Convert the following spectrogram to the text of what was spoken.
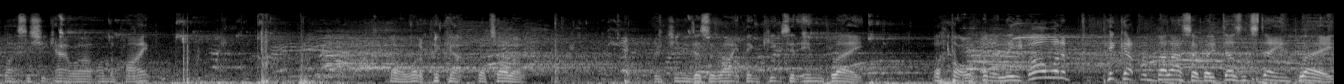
plus Ishikawa on the pipe. Oh, what a pickup, Bottolo. Recine does the right thing, keeps it in play. Oh, what a leap. Oh, what a pickup from Balaso, but it doesn't stay in play.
